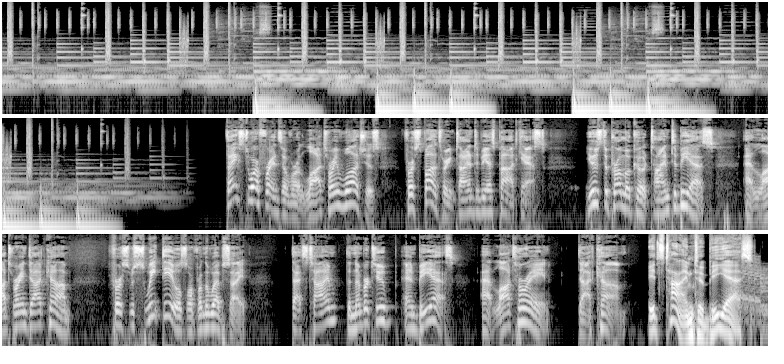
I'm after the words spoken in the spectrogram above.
To our friends over at Touraine Watches for sponsoring Time to BS podcast. Use the promo code Time to BS at LaTouraine.com for some sweet deals over on the website. That's time, the number two, and BS at LaTouraine.com. It's time to BS.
